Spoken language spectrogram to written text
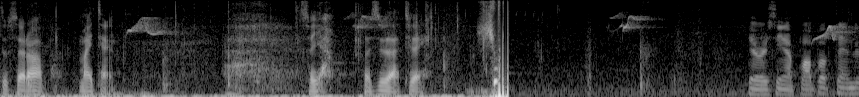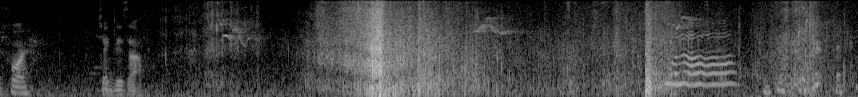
to set up my tent. So yeah, let's do that today. You ever seen a pop-up tent before? Check this out.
